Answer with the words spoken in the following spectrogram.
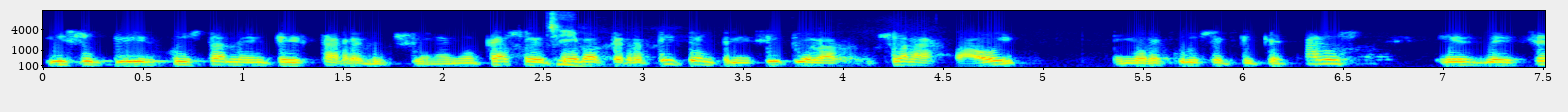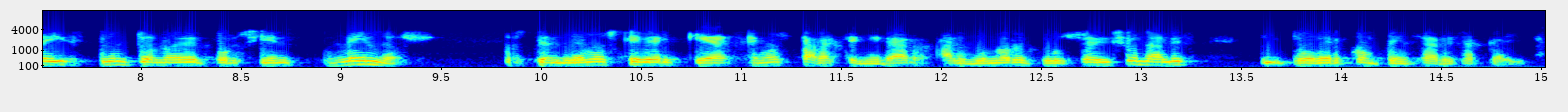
y suplir justamente esta reducción. En el caso de Puebla, te repito, en principio la reducción hasta hoy en los recursos etiquetados es de 6.9% menos. Pues tendremos que ver qué hacemos para generar algunos recursos adicionales y poder compensar esa caída.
